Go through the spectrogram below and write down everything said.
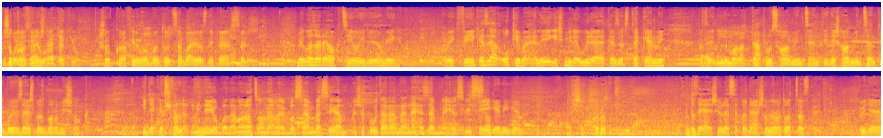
Sokkal finom- tök jó. sokkal finomabban tudod szabályozni, persze. Meg az a reakcióidő, amíg, amíg fékezel, oké, már elég, és mire újra elkezdesz tekerni, az maradtál plusz 30 centit, és 30 centi bolyozásban az baromi sok. Igyekeztem. Minél jobban lemaradsz, annál nagyobb a szembeszél, és akkor utána annál nehezebben jössz vissza, Igen, igen. és akkor ott az első leszakadásom ott, ott az, ugye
